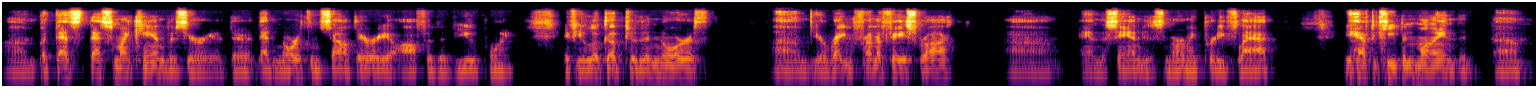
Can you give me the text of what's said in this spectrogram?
um, but that's that's my canvas area there, that north and south area off of the viewpoint. If you look up to the north, um, you're right in front of Face Rock, uh, and the sand is normally pretty flat. You have to keep in mind that um,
